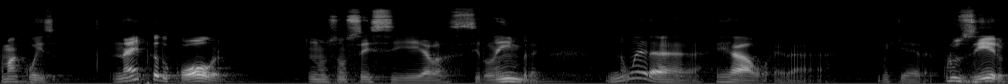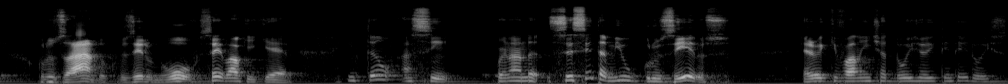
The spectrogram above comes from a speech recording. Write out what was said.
é uma coisa. Na época do Collor, não, sei se ela se lembra, não era real, era. Como é que era? Cruzeiro, cruzado, cruzeiro novo, sei lá o que que era. Então, assim, por nada, 60 mil cruzeiros era o equivalente a 2,82.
